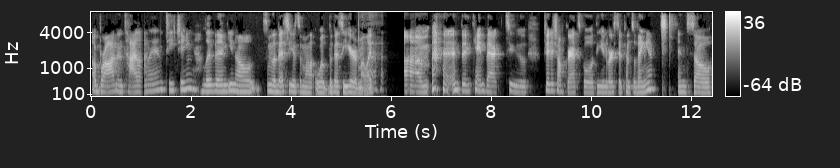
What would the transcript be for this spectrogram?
abroad in Thailand teaching, living, you know, some of the best years of my well, the best year of my life. Um, and then came back to finish off grad school at the University of Pennsylvania. And so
